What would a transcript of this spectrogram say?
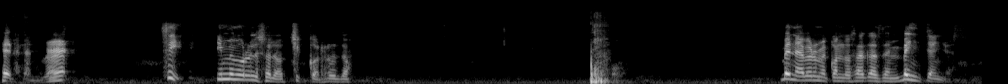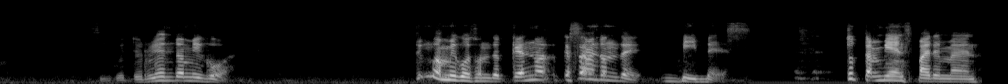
sí, y me muero solo, chico rudo. Ven a verme cuando salgas en 20 años. Sigo riendo, amigo. Tengo amigos donde que no, que saben dónde vives. Tú también, Spider-Man.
